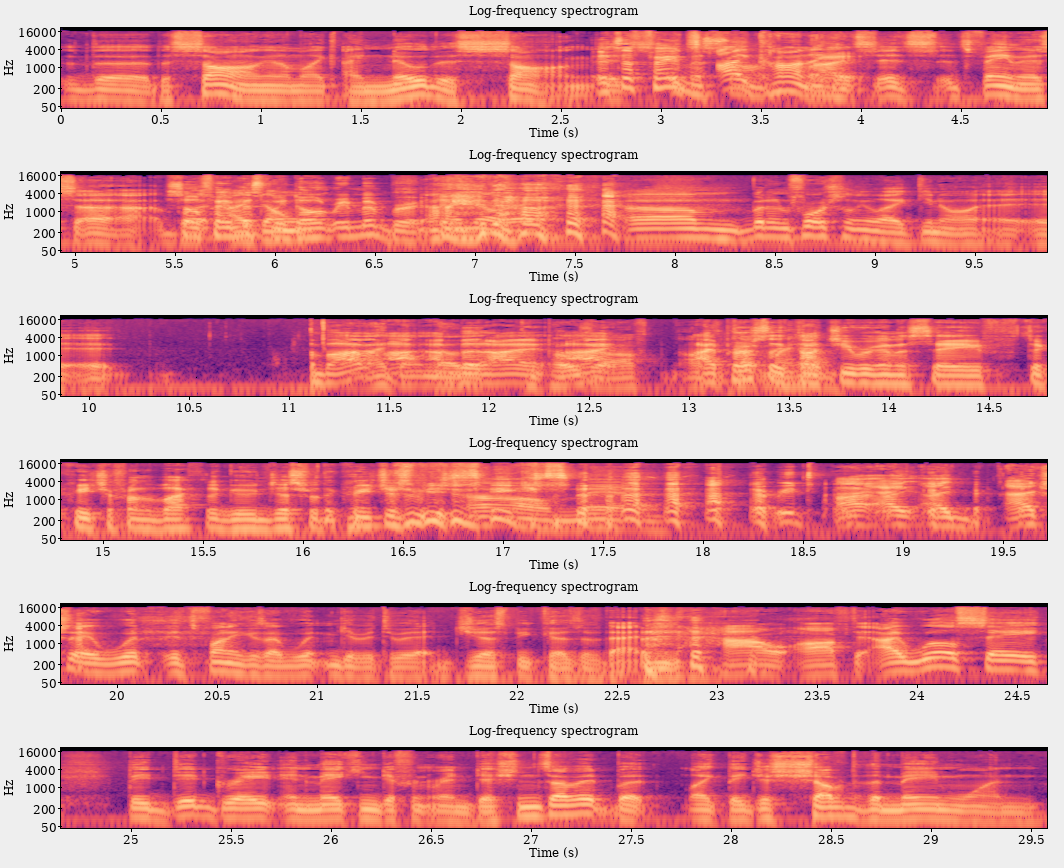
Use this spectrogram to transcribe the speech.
the the song and I'm like, I know this song. It's a famous song, iconic. right. It's it's it's famous. Uh, so famous I we don't remember it. I know. um, but unfortunately, like you know, it, it, But I, I don't know but I, off- off I personally thought head. you were going to save the creature from the Black Lagoon just for the creature's music. oh man. Every time. I, I, I actually I would. It's funny because I wouldn't give it to that just because of that and how often. I will say they did great in making different renditions of it, but like they just shoved the main one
